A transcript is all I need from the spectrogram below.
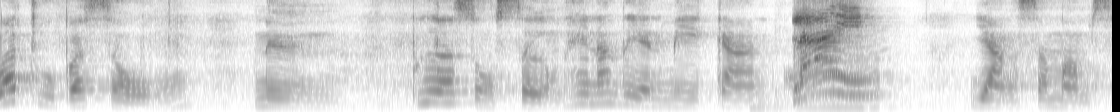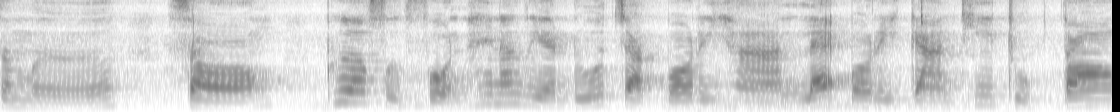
วัตถุประสงค์ 1. เพื่อส่งเสริมให้นักเรียนมีการออมอย่างสม่ำเสมอ 2. เพื่อฝึกฝนให้นักเรียนรู้จักบริหารและบริการที่ถูกต้อง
